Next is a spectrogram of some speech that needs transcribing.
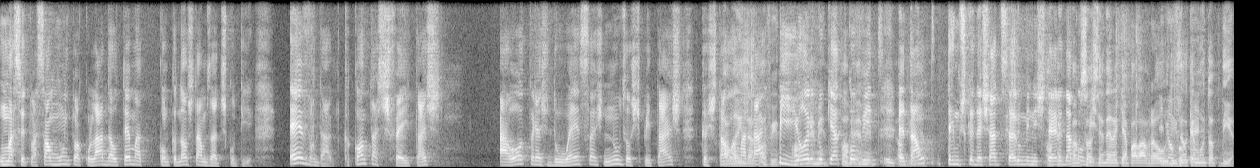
uma situação muito acolada ao tema com que nós estamos a discutir. É verdade que contas feitas há outras doenças nos hospitais que estão Além a matar Covid, pior do que a obviamente, Covid. Então, obviamente. temos que deixar de ser o Ministério Ok, da Vamos só Covid. estender aqui a palavra ao Eliseu, que é muito a pedir.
